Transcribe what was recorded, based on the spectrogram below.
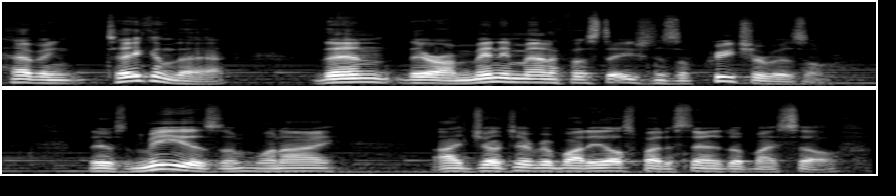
having taken that, then there are many manifestations of creaturism. There's meism when I, I judge everybody else by the standard of myself.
